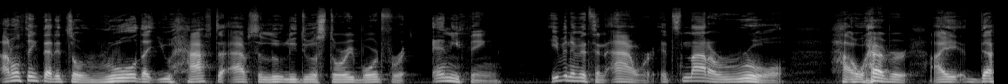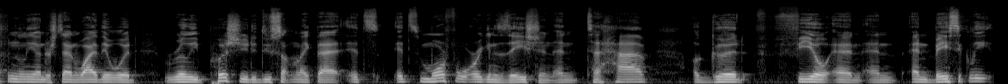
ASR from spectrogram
I don't think that it's a rule that you have to absolutely do a storyboard for anything, even if it's an hour. It's not a rule. However, I definitely understand why they would really push you to do something like that. It's it's more for organization and to have a good feel and and and basically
